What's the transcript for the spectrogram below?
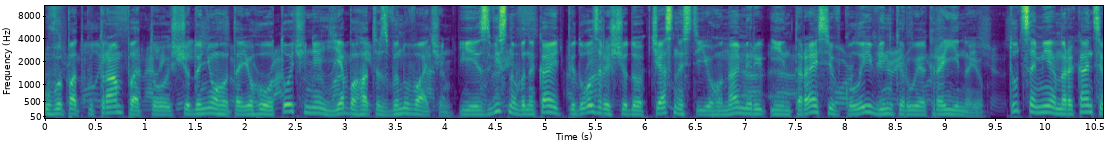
У випадку Трампа, то щодо нього та його оточення є багато звинувачень, і звісно виникають підозри щодо чесності його намірів і інтересів, коли він керує країною. Тут самі американці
